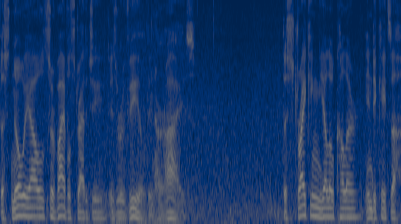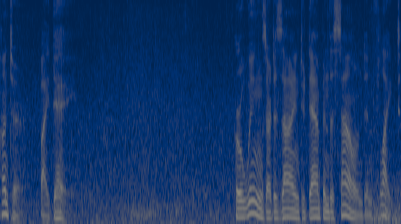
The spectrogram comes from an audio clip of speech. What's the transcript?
The snowy owl's survival strategy is revealed in her eyes. The striking yellow color indicates a hunter by day. Her wings are designed to dampen the sound in flight.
